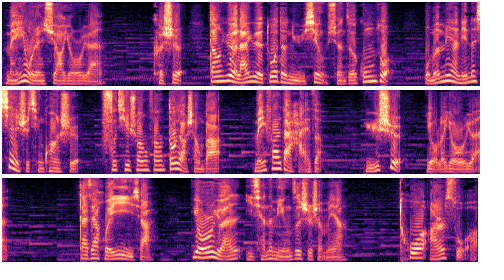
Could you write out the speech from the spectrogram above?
没有人需要幼儿园。可是当越来越多的女性选择工作，我们面临的现实情况是。夫妻双方都要上班，没法带孩子，于是有了幼儿园。大家回忆一下，幼儿园以前的名字是什么呀？托儿所。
